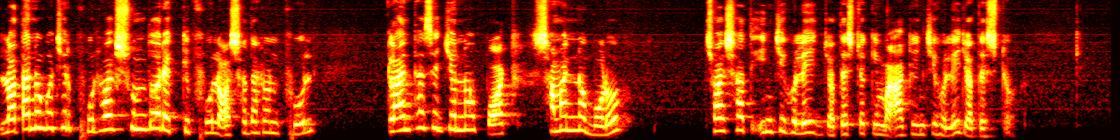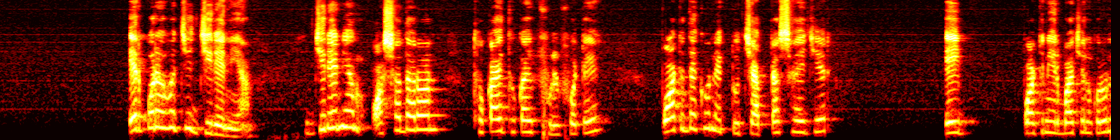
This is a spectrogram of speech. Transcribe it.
লতানো গোছের ফুল হয় সুন্দর, একটি ফুল অসাধারণ ফুল। ক্লান্থাসের জন্য পট সামান্য বড় ছয় সাত ইঞ্চি হলেই যথেষ্ট কিংবা আট ইঞ্চি হলেই যথেষ্ট। এরপরে হচ্ছে জিরেনিয়াম। জিরেনিয়াম অসাধারণ, থোকায় থোকায় ফুল ফোটে। পট দেখুন একটু চ্যাপ্টার সাইজের। এই পট নির্বাচন করুন।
